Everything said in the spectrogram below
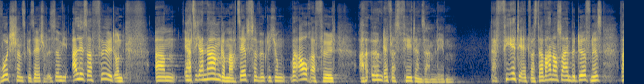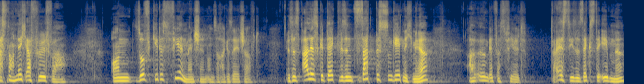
Wohlstandsgesellschaft ist irgendwie alles erfüllt und ähm, er hat sich einen Namen gemacht, Selbstverwirklichung war auch erfüllt, aber irgendetwas fehlte in seinem Leben. Da fehlte etwas, da war noch so ein Bedürfnis, was noch nicht erfüllt war. Und so geht es vielen Menschen in unserer Gesellschaft. Es ist alles gedeckt, wir sind satt bis zum geht nicht mehr, aber irgendetwas fehlt. Da ist diese sechste Ebene,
